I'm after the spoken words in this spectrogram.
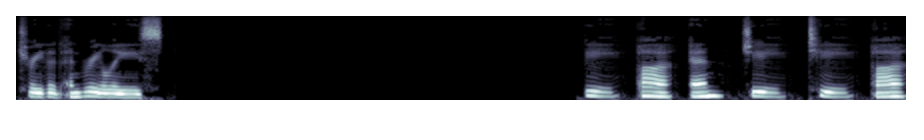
treated and released. B A N G T A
